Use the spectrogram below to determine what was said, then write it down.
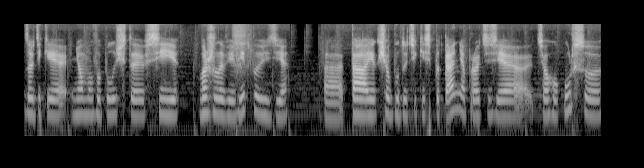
Завдяки ньому ви получите всі важливі відповіді. Е, Та якщо будуть якісь питання протязі цього курсу,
